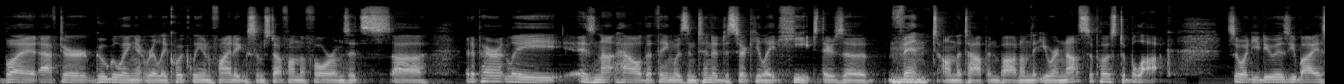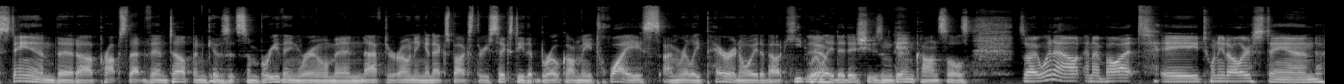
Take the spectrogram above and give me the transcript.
but after Googling it really quickly and finding some stuff on the forums, it's, uh, it apparently is not how the thing was intended to circulate heat. There's a vent on the top and bottom that you are not supposed to block. So what you do is you buy a stand that uh, props that vent up and gives it some breathing room. And after owning an Xbox 360 that broke on me twice, I'm really paranoid about heat-related issues in game consoles. So I went out and I bought a $20 stand.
